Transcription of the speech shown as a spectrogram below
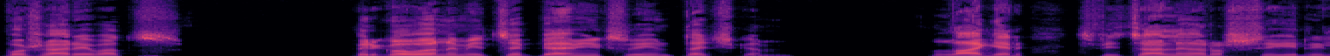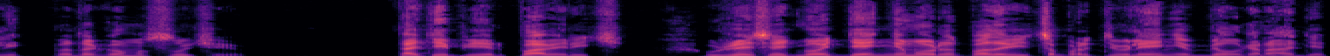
Пожаревац, прикованными цепями к своим тачкам. Лагерь специально расширили по такому случаю. А теперь Паверич уже седьмой день не может подавить сопротивление в Белграде,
